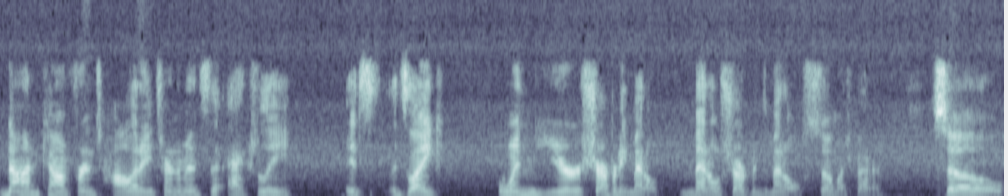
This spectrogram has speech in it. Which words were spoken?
non-conference holiday tournaments that actually, it's it's like when you're sharpening metal. Metal sharpens metal so much better. So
